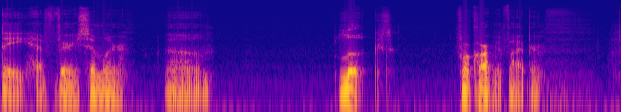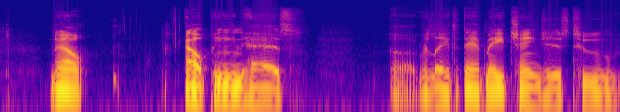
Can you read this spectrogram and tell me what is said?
they have very similar um, looks for carbon fiber. Now, Alpine has uh, relayed that they have made changes to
